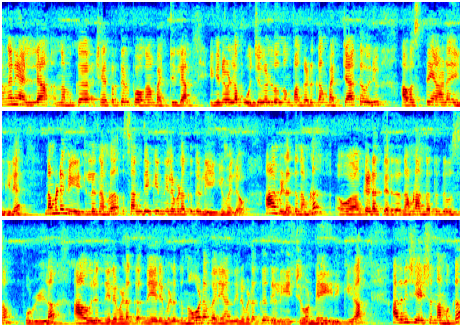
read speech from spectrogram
അങ്ങനെയല്ല. നമുക്ക് ക്ഷേത്രത്തിൽ പോകാൻ പറ്റില്ല. ഇങ്ങനെയുള്ള പൂജകളിലൊന്നും പങ്കെടുക്കാൻ പറ്റാത്ത ഒരു അവസ്ഥയാണ് എങ്കിൽ നമ്മുടെ വീട്ടിൽ നമ്മൾ സന്ധ്യയ്ക്ക് നിലവിളക്ക് തെളിയിക്കുമല്ലോ. ആ വിളക്ക് നമ്മൾ കിടത്തരുത്. നമ്മൾ അന്നത്തെ ദിവസം ഫുള്ള് ആ ഒരു നിലവിളക്ക് നേരം വെളുക്കുന്നോടെ വരെ ആ നിലവിളക്ക് തെളിയിച്ചുകൊണ്ടേ ഇരിക്കുക അതിനുശേഷം നമുക്ക്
